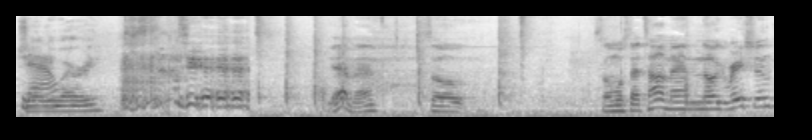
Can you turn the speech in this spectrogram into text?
January. Yeah, man. So it's almost that time, man. Inauguration.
